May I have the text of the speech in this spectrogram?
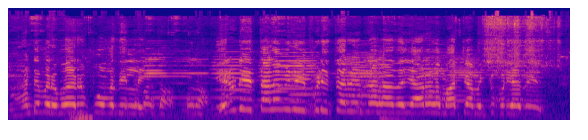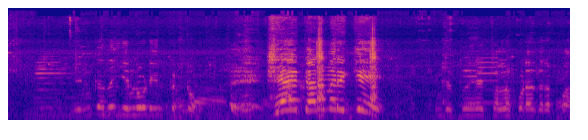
ஆண்டவர் வேறு போவதில்லை. என்னுடைய தலைவிதி இப்படித்தான் என்றால் அதை யாரால மாற்றி அமைக்க முடியாது. என் கதை என்னோடு இருக்கட்டும். என் கணவருக்கு இந்த துயரை சொல்லக்கூடாதுப்பா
